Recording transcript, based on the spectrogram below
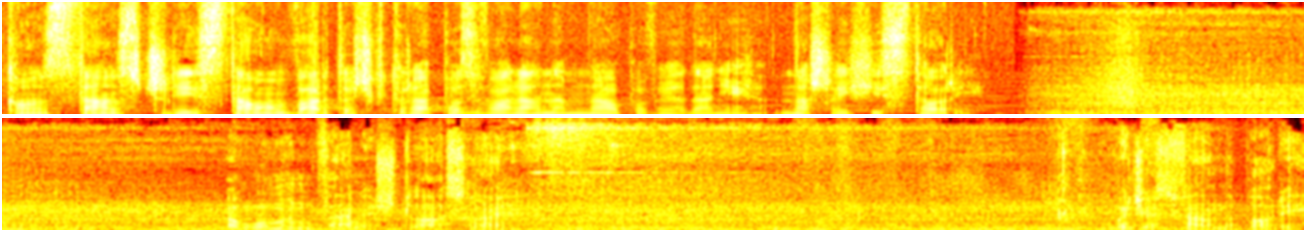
konstans, czyli stałą wartość, która pozwala nam na opowiadanie naszej historii. A woman vanished last night. We just found the body.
